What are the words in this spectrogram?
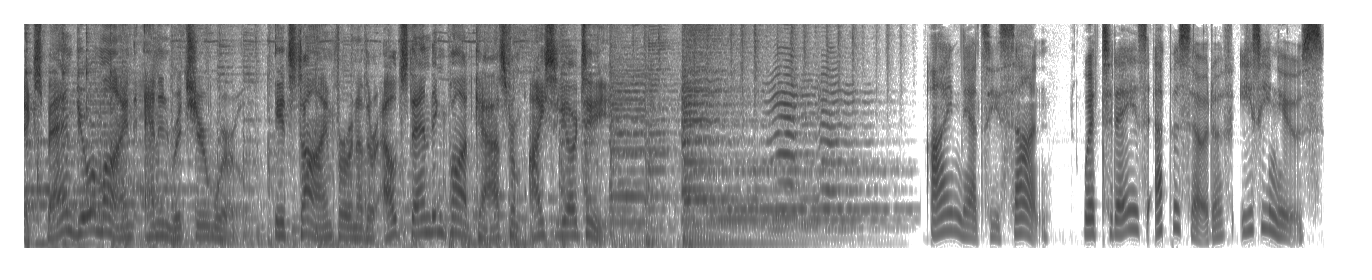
expand your mind, and enrich your world. It's time for another outstanding podcast from ICRT. I'm Nancy Sun with today's episode of EZ News.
